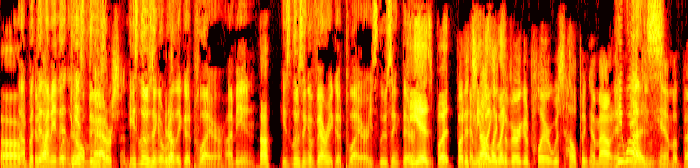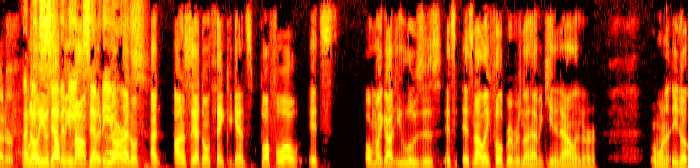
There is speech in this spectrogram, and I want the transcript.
Um, Uh, but could the- I mean, he's Darrell losing. He's losing a really good player. I mean, Huh? he's losing a very good player. He's losing their. he is, but But it's I mean, not like, like, the very good player was helping him out and He was. making him a better. I no, mean, he was 70 helping him out. 70 but I- I, don't. I, honestly, I don't think against Buffalo, it's oh my god, he loses. It's it's not like Philip Rivers not having Keenan Allen or or one. of You know,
